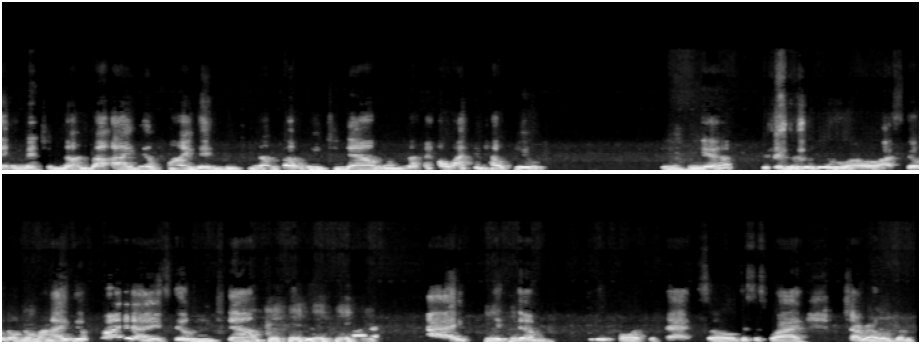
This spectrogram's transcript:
didn't mention nothing about ideal client, didn't mention nothing about reaching down, no nothing. Oh, I can help you. Mm-hmm. Yeah. well, I still don't know mm-hmm. my ideal client. I still reach down. I hit mm-hmm. them really hard with that. So this is why Sharelle is very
